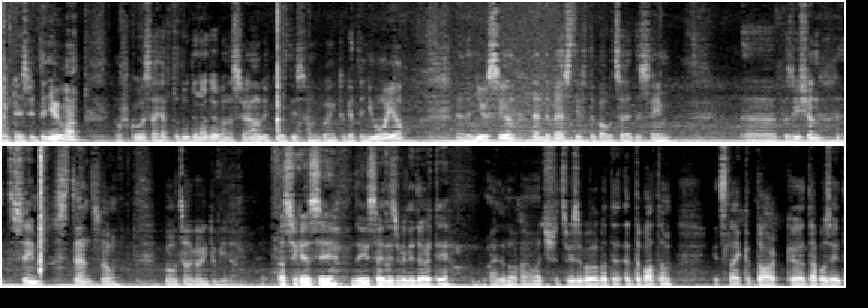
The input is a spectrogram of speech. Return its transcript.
replace with the new one. Of course I have to do another one as well because this one going to get the new oil and the new seal. Then the best if the bolts are at the same uh, position, at the same stand. So boats are going to be done. As you can see, the inside is really dirty. I don't know how much it's visible, but at the bottom, it's like a dark uh, deposit.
